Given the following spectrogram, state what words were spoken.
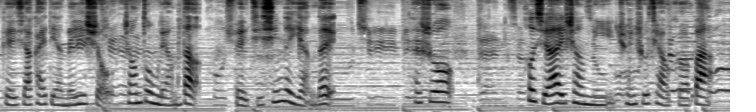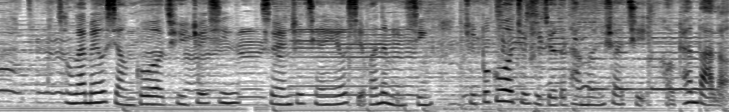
给小凯点的一首张栋梁的《北极星的眼泪》。他说：“或许爱上你纯属巧合吧，从来没有想过去追星。虽然之前也有喜欢的明星，只不过就是觉得他们帅气好看罢了，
